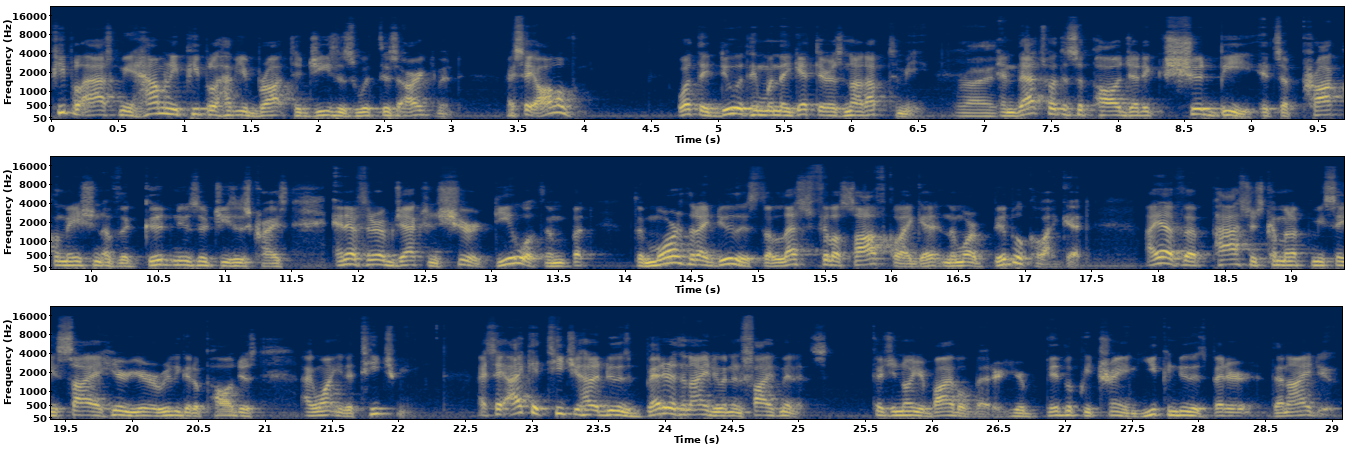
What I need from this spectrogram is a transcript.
People ask me, How many people have you brought to Jesus with this argument? I say, All of them. What they do with him when they get there is not up to me. Right. And that's what this apologetic should be. It's a proclamation of the good news of Jesus Christ. And if there are objections, sure, deal with them. But the more that I do this, the less philosophical I get and the more biblical I get. I have uh, pastors coming up to me say, Sye, I hear you're a really good apologist. I want you to teach me. I say, I could teach you how to do this better than I do it in five minutes because you know your Bible better. You're biblically trained. You can do this better than I do.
